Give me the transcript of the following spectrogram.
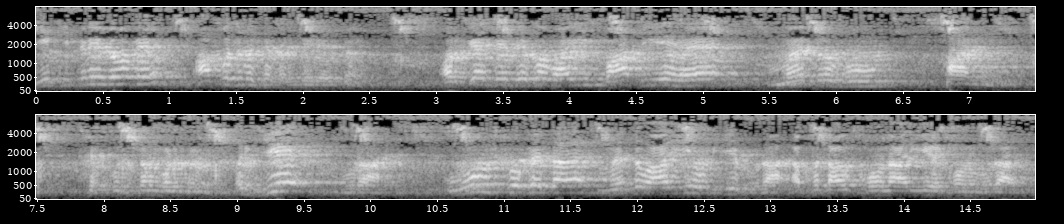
ये कितने लोग हैं? आपस में झगड़ते रहते हैं। और कहते देखो भाई, बात ये है, मैं तो हूँ आर्मी उत्तम बनकर और ये बुरा है। वो उसको कहता है, मैं तो आर्य हूँ, ये बुरा। अब बताओ कौन आर्य है, कौन बुरा है?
